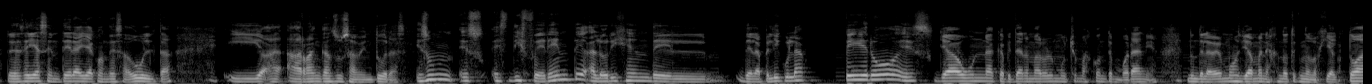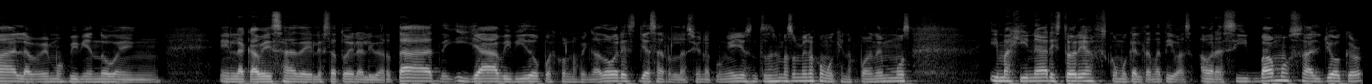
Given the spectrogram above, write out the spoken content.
Entonces ella se entera ya cuando es adulta y arrancan sus aventuras. Es, un, es, es diferente al origen del, de la película, pero es ya una Capitana Marvel mucho más contemporánea, donde la vemos ya manejando tecnología actual, la vemos viviendo en, en la cabeza del Estatua de la Libertad y ya ha vivido pues con los Vengadores, ya se relaciona con ellos, entonces más o menos como que nos ponemos imaginar historias como que alternativas. Ahora, si vamos al Joker,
